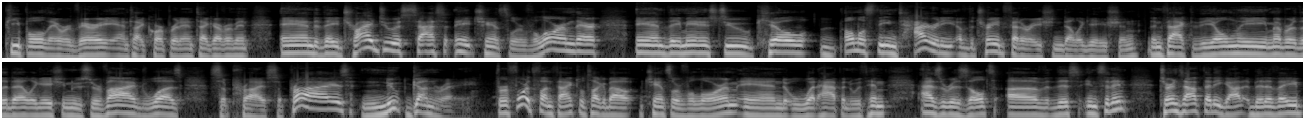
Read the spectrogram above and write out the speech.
people. They were very anti corporate, anti government, and they tried to assassinate Chancellor Valorum there, and they managed to kill almost the entirety of the Trade Federation delegation. In fact, the only member of the delegation who survived was, surprise, surprise, Nute Gunray. For a fourth fun fact, we'll talk about Chancellor Valorum and what happened with him as a result of this incident. Turns out that he got a bit of a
